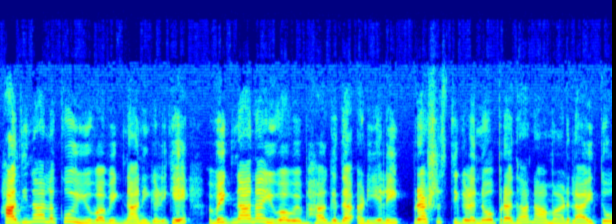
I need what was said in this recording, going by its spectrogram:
ಹದಿನಾಲ್ಕು ಯುವ ವಿಜ್ಞಾನಿಗಳಿಗೆ ವಿಜ್ಞಾನ ಯುವ ವಿಭಾಗದ ಅಡಿಯಲ್ಲಿ ಪ್ರಶಸ್ತಿಗಳನ್ನು ಪ್ರದಾನ ಮಾಡಲಾಯಿತು.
